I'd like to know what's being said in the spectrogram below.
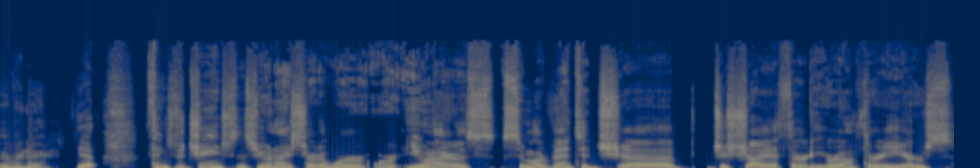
every day. Yeah, things have changed since you and I started. We're, we're you and I are similar vintage, uh, just shy of thirty, around thirty years.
